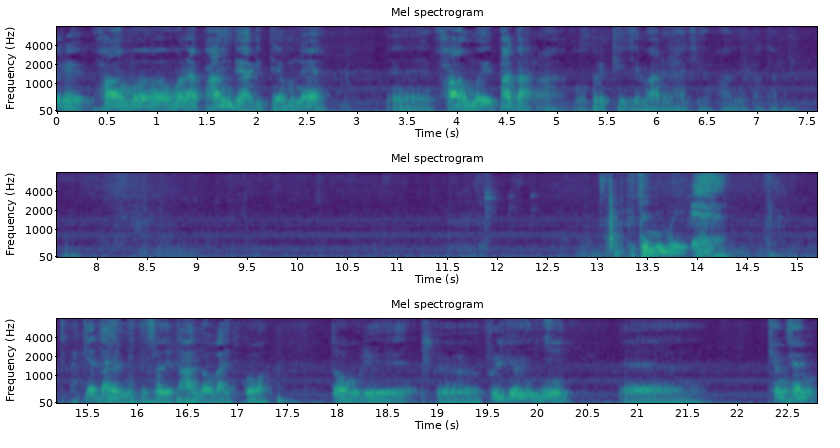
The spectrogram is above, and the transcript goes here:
그래 화엄어 워낙 방대하기 때문에 에, 화엄의 바다라고 그렇게 이제 말을 하죠 화엄의 바다라 부처님의 깨달음이 그 속에 다 녹아 있고 또 우리 그 불교인이 에, 평생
